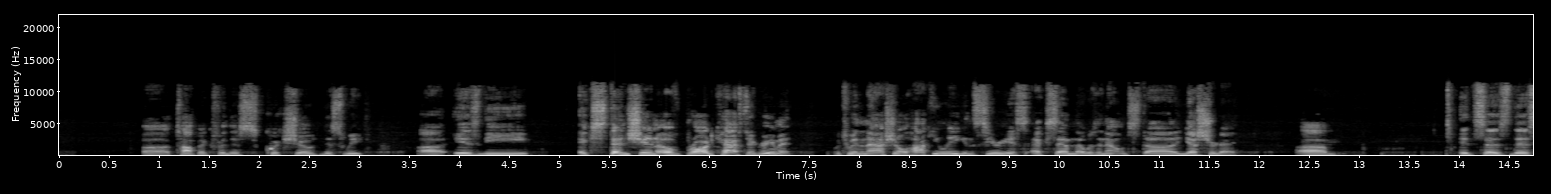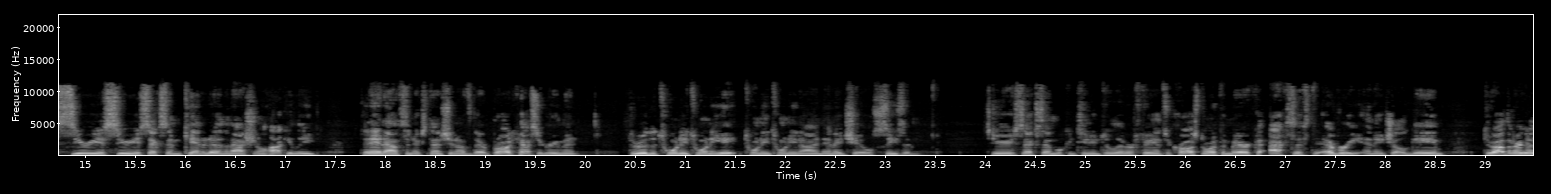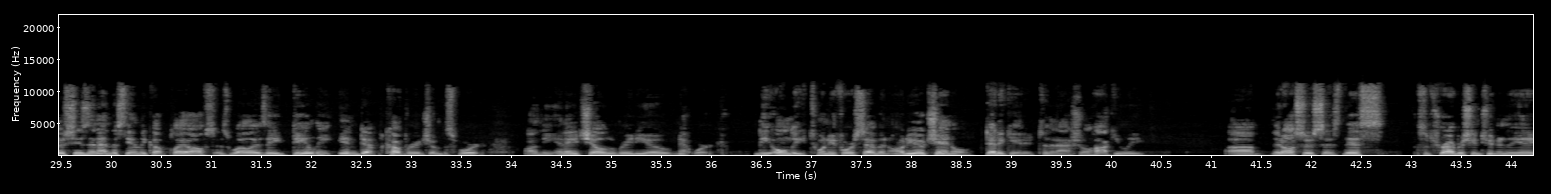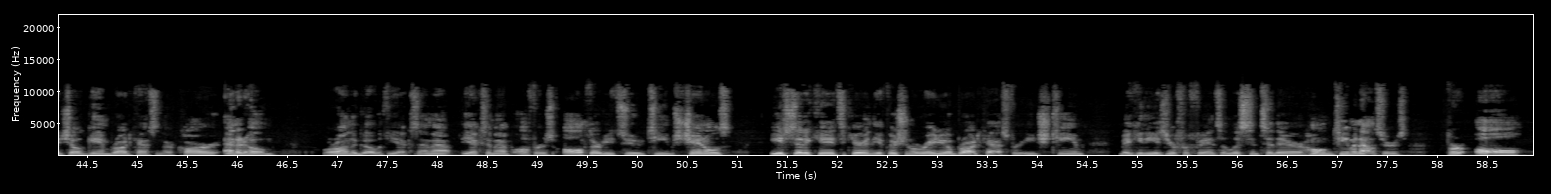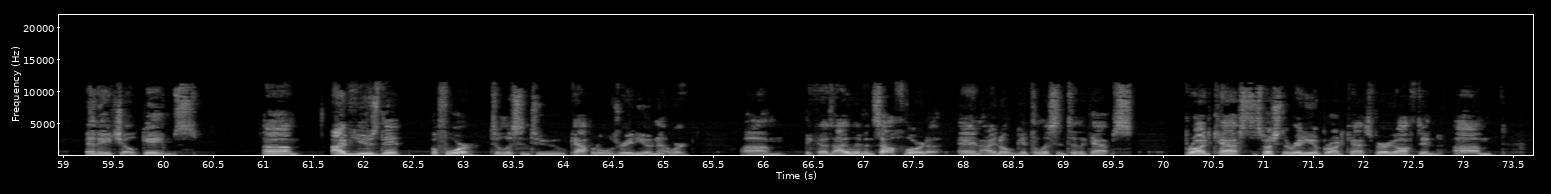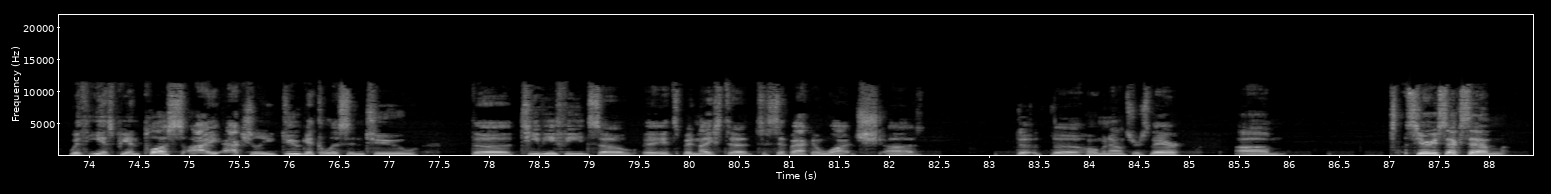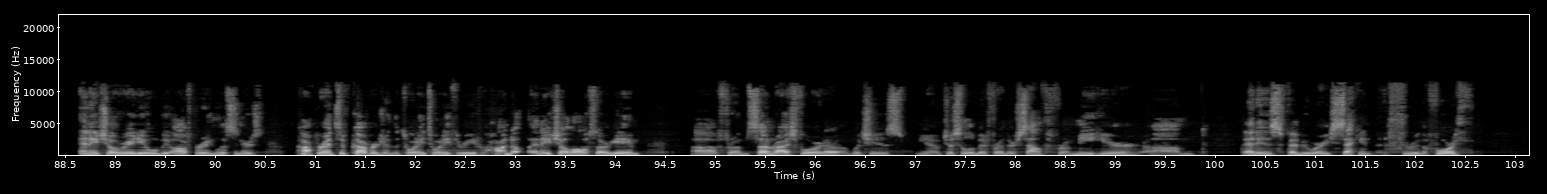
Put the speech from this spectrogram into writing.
uh, topic for this quick show this week uh, is the extension of broadcast agreement between the National Hockey League and Sirius XM that was announced uh, yesterday. Um, it says this Sirius Sirius XM Canada and the National Hockey League today announced an extension of their broadcast agreement through the 2028-2029 NHL season. SiriusXM will continue to deliver fans across North America access to every NHL game throughout the regular season and the Stanley Cup playoffs, as well as a daily in-depth coverage of the sport on the NHL Radio Network, the only 24/7 audio channel dedicated to the National Hockey League. Uh, it also says this: subscribers can tune into the NHL game broadcast in their car and at home or on the go with the XM app. The XM app offers all 32 teams' channels, each dedicated to carrying the official radio broadcast for each team, making it easier for fans to listen to their home team announcers for all NHL games. Um, I've used it before to listen to Capitals Radio Network um, because I live in South Florida and I don't get to listen to the Caps broadcast, especially the radio broadcast, very often. Um, with ESPN Plus, I actually do get to listen to the TV feed, so it's been nice to, to sit back and watch uh, the the home announcers there. Um, SiriusXM NHL Radio will be offering listeners comprehensive coverage of the 2023 Honda NHL All Star Game uh, from Sunrise, Florida, which is you know just a little bit further south from me here. Um, that is February 2nd through the 4th.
